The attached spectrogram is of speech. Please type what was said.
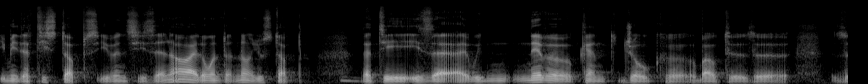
immediately stops. Even he says, no, I don't want to, no, you stop. Mm. That is, uh, we never can't joke uh, about uh, the, the,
